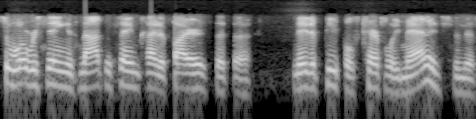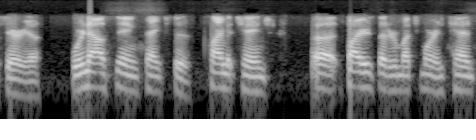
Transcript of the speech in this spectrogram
So what we're seeing is not the same kind of fires that the native peoples carefully managed in this area. We're now seeing, thanks to climate change, uh, fires that are much more intense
